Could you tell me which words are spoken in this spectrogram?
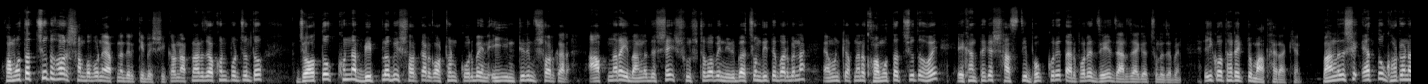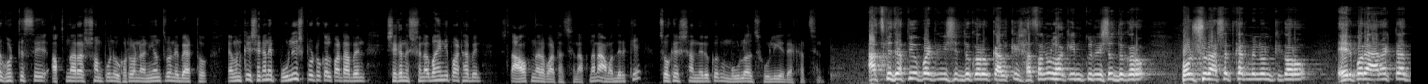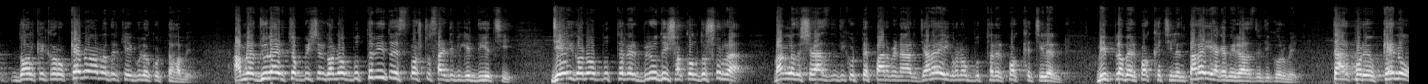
ক্ষমতাচ্যুত হওয়ার সম্ভাবনা আপনাদেরকে বেশি। কারণ আপনারা যখন পর্যন্ত যতক্ষণ না বিপ্লবী সরকার গঠন করবেন, এই ইন্টারিম সরকার আপনারা এই বাংলাদেশে সুষ্ঠুভাবে নির্বাচন দিতে পারবেন না, এমনকি আপনারা ক্ষমতাচ্যুত হয়ে এখান থেকে শাস্তি ভোগ করে তারপরে যে যার জায়গায় চলে যাবেন। এই কথাটা একটু মাথায় রাখেন। বাংলাদেশে এত ঘটনা ঘটতেছে, আপনারা সম্পূর্ণ ঘটনা নিয়ন্ত্রণে ব্যর্থ। এমনকি সেখানে পুলিশ প্রোটোকল পাঠাবেন, সেখানে সেনাবাহিনী পাঠাবেন তাও আপনারা পাঠাচ্ছেন। আপনারা আমাদেরকে চোখের সামনে এরকম মূলা ঝুলিয়ে দেখাচ্ছেন। আজকে জাতীয় পার্টি নিষিদ্ধ করো, কালকে হাসানুল হাকিমকে নিষিদ্ধ করো পরশু রাশেদ খান মেননকে করো, এরপরে আর একটা দলকে করো, কেন আমাদেরকে এগুলো করতে হবে। আমরা জুলাই চব্বিশের গণ অভ্যুত্থানেই তো স্পষ্ট সার্টিফিকেট দিয়েছি যে এই গণ অভ্যুত্থানের বিরোধী সকল দোসররা বাংলাদেশে রাজনীতি করতে পারবে না। আর যারা এই গণ অভ্যুত্থানের পক্ষে ছিলেন, বিপ্লবের পক্ষে ছিলেন, তারাই আগামী রাজনীতি করবে। তারপরেও কেন?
